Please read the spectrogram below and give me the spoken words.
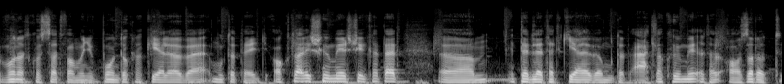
vonatkoztatva mondjuk pontokra kijelölve mutat egy aktuális hőmérsékletet, területet kijelölve mutat átlaghőmérsékletet, az adott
